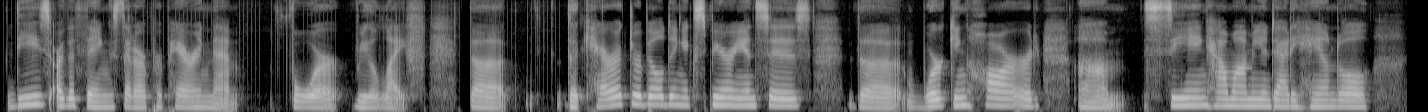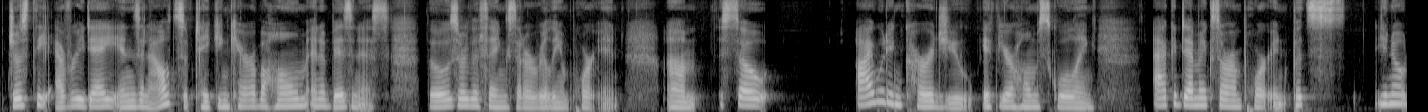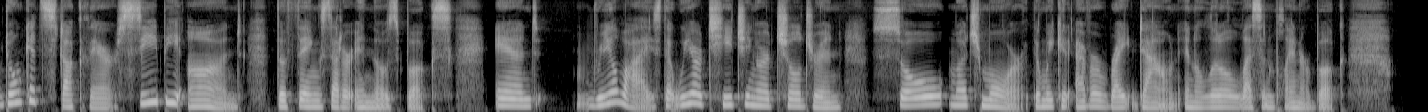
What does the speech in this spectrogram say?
these are the things that are preparing them for real life. The the character building experiences, the working hard, um, seeing how mommy and daddy handle just the everyday ins and outs of taking care of a home and a business. Those are the things that are really important. Um, so I would encourage you if you're homeschooling, academics are important, but you know, don't get stuck there. See beyond the things that are in those books and realize that we are teaching our children so much more than we could ever write down in a little lesson planner book.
